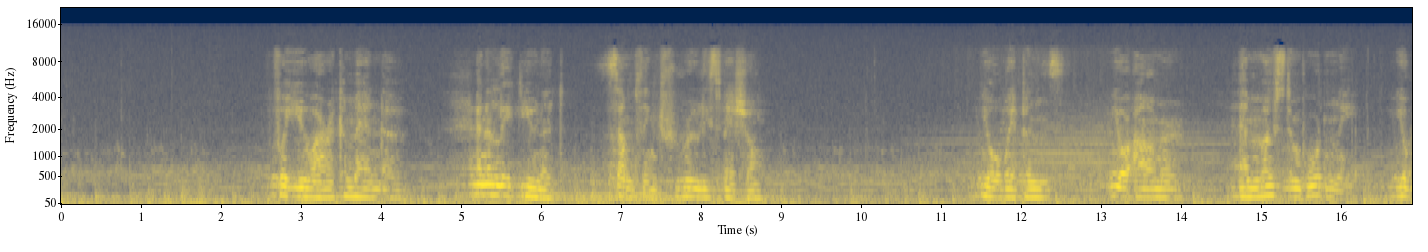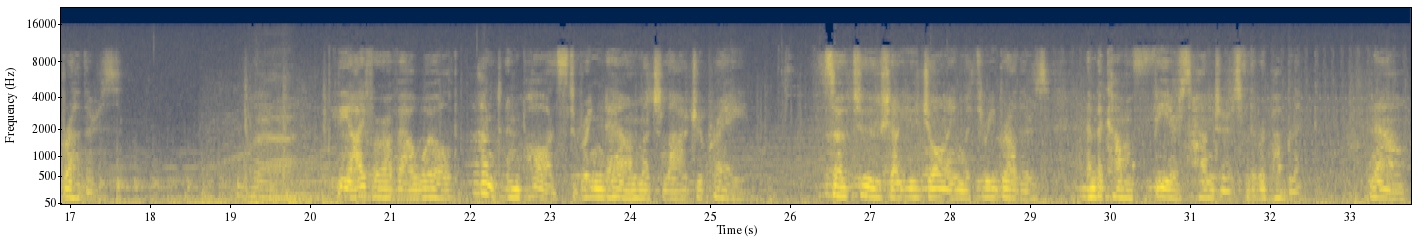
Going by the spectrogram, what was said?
For you are a commando, an elite unit, something truly special. Your weapons, your armor, and most importantly, your brothers. The Ifer of our world hunt in pods to bring down much larger prey. So too shall you join with three brothers and become fierce hunters for the Republic. Now,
